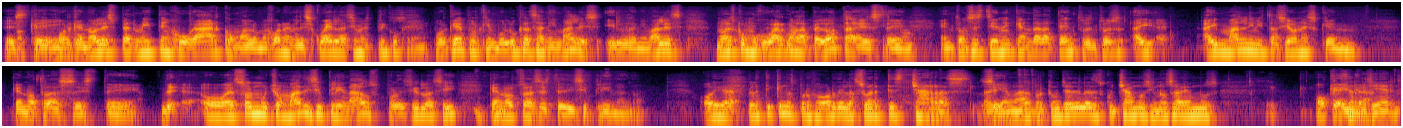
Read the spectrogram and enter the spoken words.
Este, Porque no les permiten jugar como a lo mejor en la escuela, si me explico? ¿Por qué? Porque involucras animales y los animales no es como jugar con la pelota, este, entonces tienen que andar atentos. Entonces hay, hay más limitaciones que en, que en otras este, o son mucho más disciplinados, por decirlo así, que en otras este, disciplinas, ¿no? Oiga, platíquenos por favor de las suertes charras, las llamadas, porque muchas veces las escuchamos y no sabemos eh, qué se refieren.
